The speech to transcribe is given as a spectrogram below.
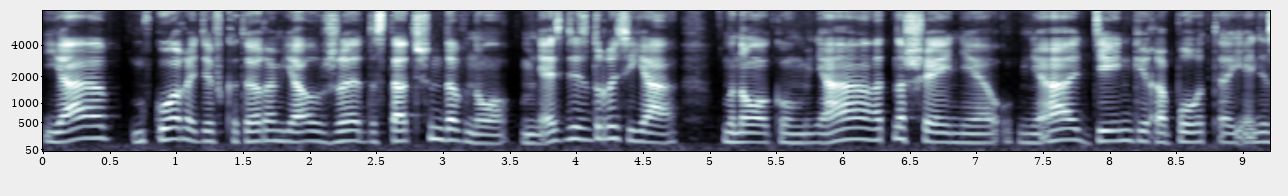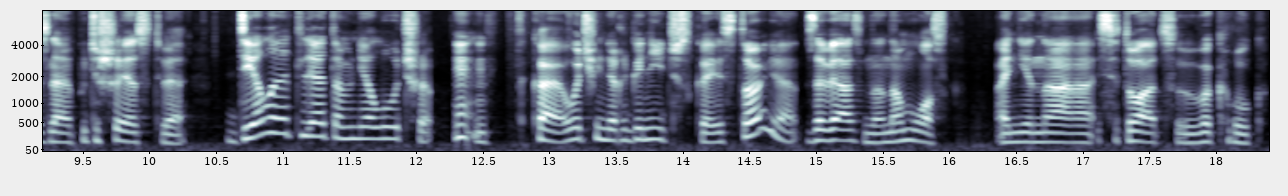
Я в городе, в котором я уже достаточно давно. У меня здесь друзья много, у меня отношения, у меня деньги, работа, я не знаю, путешествия. Делает ли это мне лучше? М-м. Такая очень органическая история, завязана на мозг а не на ситуацию вокруг.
